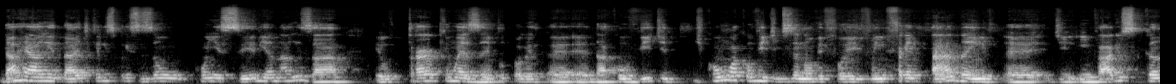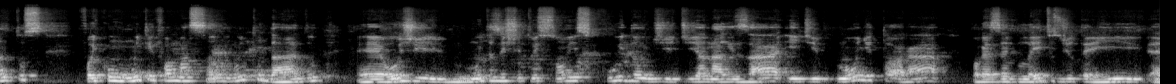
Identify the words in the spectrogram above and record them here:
da realidade que eles precisam conhecer e analisar. Eu trago aqui um exemplo por, é, é da Covid, de como a Covid-19 foi, foi enfrentada em, é, de, em vários cantos, foi com muita informação, muito dado, é, hoje, muitas instituições cuidam de, de, analisar e de monitorar, por exemplo, leitos de UTI, é,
